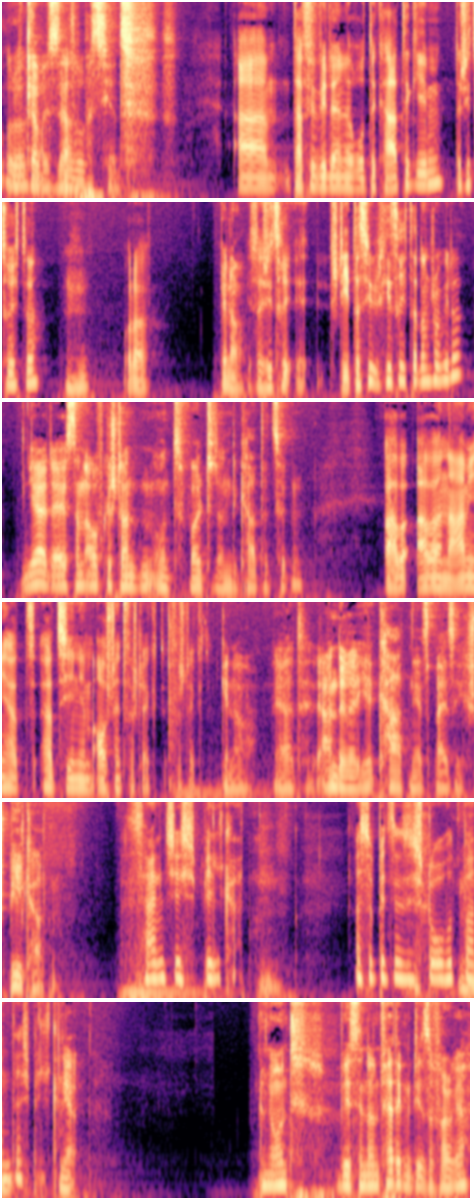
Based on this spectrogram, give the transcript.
oder ich glaube, es ist einfach also, passiert. ähm, Dafür will er eine rote Karte geben, der Schiedsrichter. Mhm. Oder Genau. Schiedsrichter, steht der Schiedsrichter dann schon wieder? Ja, der ist dann aufgestanden und wollte dann die Karte zücken. Aber, aber Nami hat, hat sie in ihrem Ausschnitt versteckt. versteckt. Genau. Er hat andere Karten jetzt bei sich, Spielkarten. Sanji Spielkarten. Also beziehungsweise Strohhutband Mhm. der Spielkarten. Ja. Und wir sind dann fertig mit dieser Folge.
